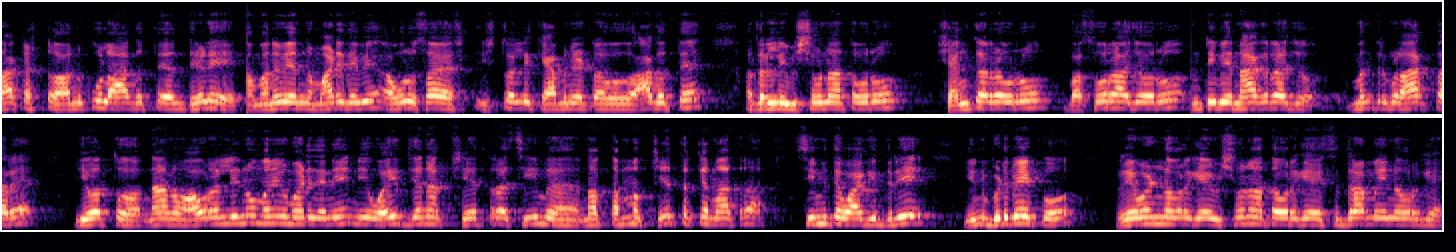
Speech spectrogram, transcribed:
ಸಾಕಷ್ಟು ಅನುಕೂಲ ಆಗುತ್ತೆ ಅಂಥೇಳಿ ಮನವಿಯನ್ನು ಮಾಡಿದ್ದೇವೆ. ಅವರು ಸಹ ಇಷ್ಟರಲ್ಲಿ ಕ್ಯಾಬಿನೆಟ್ ಆಗುತ್ತೆ. ಅದರಲ್ಲಿ ವಿಶ್ವನಾಥ್ ಅವರು, ಶಂಕರ್ ಅವರು, ಬಸವರಾಜ್ ಅವರು, ಎಂ ಟಿ ಬಿ ನಾಗರಾಜು ಮಂತ್ರಿಗಳು ಆಗ್ತಾರೆ. ಇವತ್ತು ನಾನು ಅವರಲ್ಲಿನೂ ಮನವಿ ಮಾಡಿದ್ದೇನೆ. ನೀವು ಐದು ಜನ ಕ್ಷೇತ್ರ ಸೀಮೆ, ನಾವು ತಮ್ಮ ಕ್ಷೇತ್ರಕ್ಕೆ ಮಾತ್ರ ಸೀಮಿತವಾಗಿದ್ದಿರಿ ಇನ್ನು ಬಿಡಬೇಕು. ರೇವಣ್ಣವರಿಗೆ, ವಿಶ್ವನಾಥ್ ಅವರಿಗೆ, ಸಿದ್ದರಾಮಯ್ಯನವ್ರಿಗೆ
